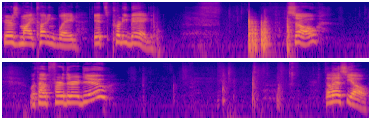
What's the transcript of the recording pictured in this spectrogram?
here's my cutting blade. It's pretty big. So, without further ado, Delissio.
